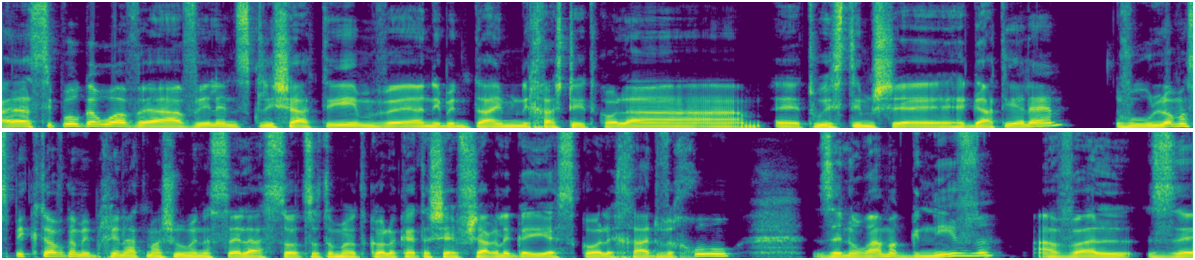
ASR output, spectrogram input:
הסיפור גרוע והווילאנס קלישאתיים ואני בינתיים ניחשתי את כל הטוויסטים שהגעתי אליהם. והוא לא מספיק טוב גם מבחינת מה שהוא מנסה לעשות זאת אומרת כל הקטע שאפשר לגייס כל אחד וכו' זה נורא מגניב אבל זה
